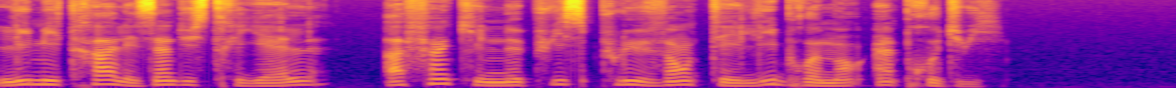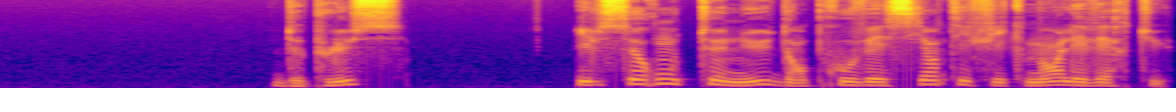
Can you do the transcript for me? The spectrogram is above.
limitera les industriels afin qu'ils ne puissent plus vanter librement un produit. De plus, ils seront tenus d'en prouver scientifiquement les vertus.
